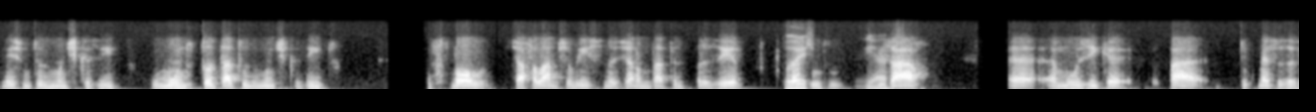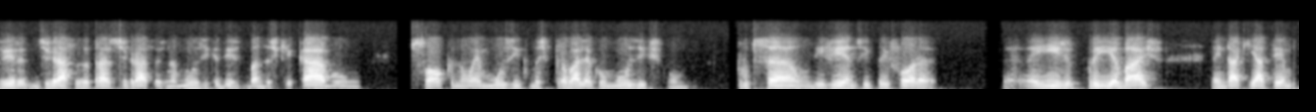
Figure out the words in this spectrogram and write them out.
mesmo tudo muito esquisito. O mundo todo está tudo muito esquisito. O futebol, já falámos sobre isso, mas já não me dá tanto prazer, pois. está tudo yeah. bizarro. a música, pá, tu começas a ver desgraças atrás de desgraças na música, desde bandas que acabam, pessoal que não é músico, mas que trabalha com músicos, com produção de eventos e por aí fora, a ir por aí abaixo. Ainda aqui há tempos,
